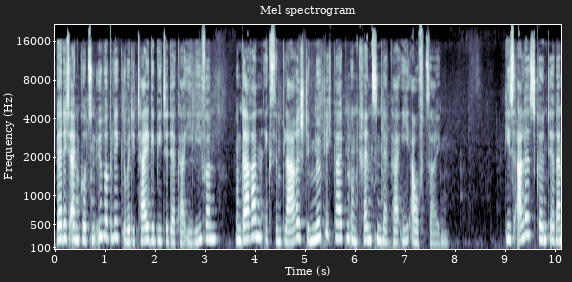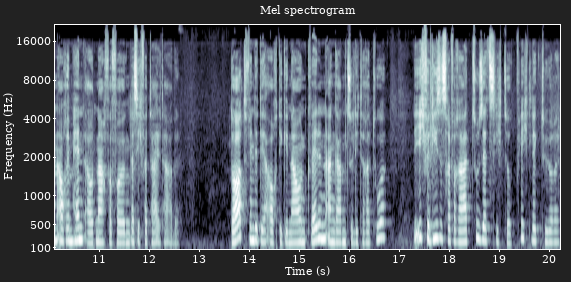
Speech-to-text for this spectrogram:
werde ich einen kurzen Überblick über die Teilgebiete der KI liefern und daran exemplarisch die Möglichkeiten und Grenzen der KI aufzeigen. Dies alles könnt ihr dann auch im Handout nachverfolgen, das ich verteilt habe. Dort findet ihr auch die genauen Quellenangaben zur Literatur, die ich für dieses Referat zusätzlich zur Pflichtlektüre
